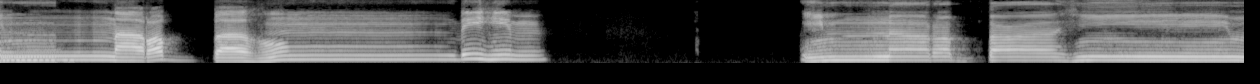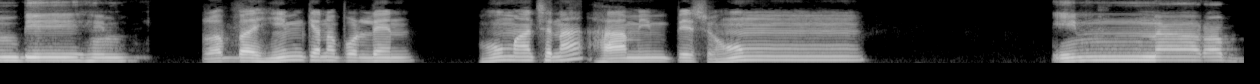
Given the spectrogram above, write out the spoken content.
ইন্না রব্বাহুম বিহিম। ইন্না রব্বাহিম বিহিম। রব্বাহিম কেন পড়লেন? হুম আছে না? হা মিম পেশ হুম। ইন্না রব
